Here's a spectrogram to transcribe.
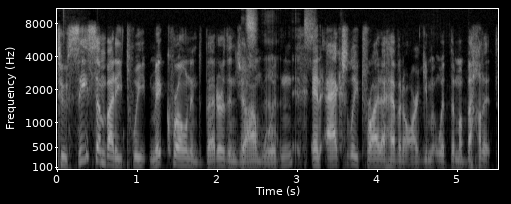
to see somebody tweet Mick Cronin's better than John not. Wooden It's- and actually try to have an argument with them about it?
